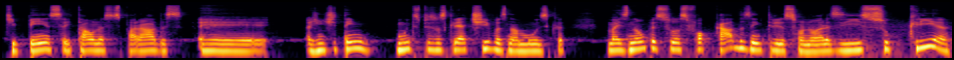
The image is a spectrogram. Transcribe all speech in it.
que pensa e tal nessas paradas. É, a gente tem muitas pessoas criativas na música, mas não pessoas focadas em trilhas sonoras, e isso cria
